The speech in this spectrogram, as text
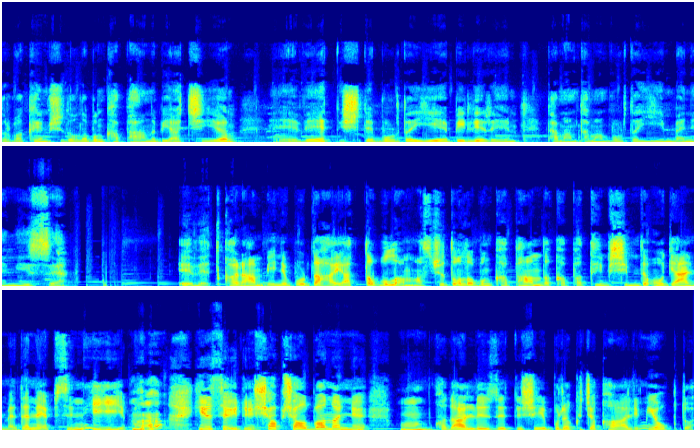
Dur bakayım şu dolabın kapağını bir açayım. Evet işte burada yiyebilirim. Tamam tamam burada yiyeyim ben en iyisi. Evet Karan beni burada hayatta bulamaz. Şu dolabın kapağını da kapatayım şimdi. O gelmeden hepsini yiyeyim. Yeseydin şapşal bana ne? Hmm, bu kadar lezzetli şeyi bırakacak halim yoktu.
